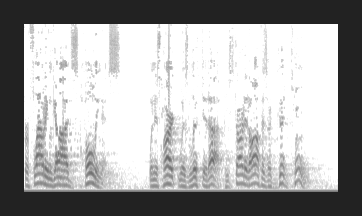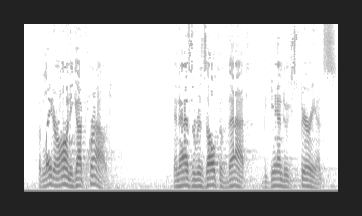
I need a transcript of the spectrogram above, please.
for flouting God's holiness when his heart was lifted up. He started off as a good king, but later on he got proud. And as a result of that, began to experience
